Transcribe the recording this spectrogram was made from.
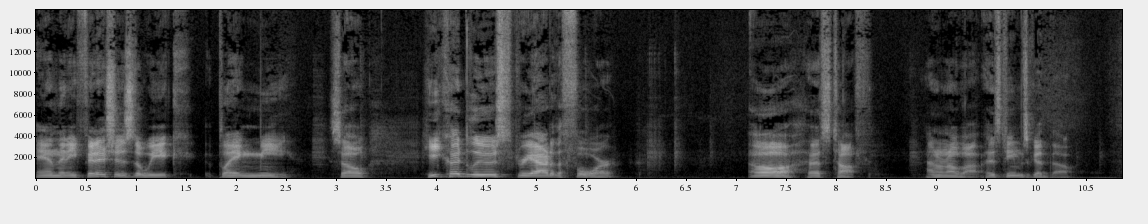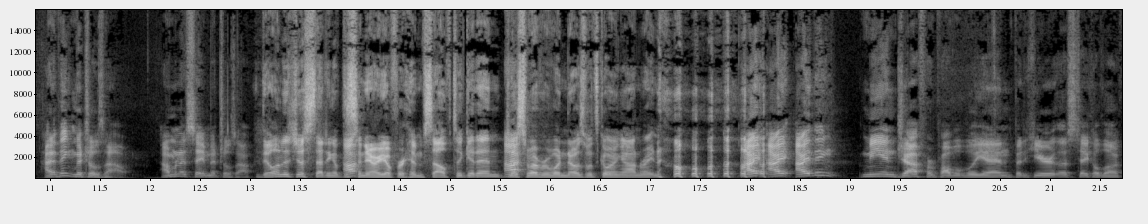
and then he finishes the week playing me. So he could lose three out of the four. Oh, that's tough. I don't know about his team's good though. I think Mitchell's out. I'm gonna say Mitchell's out. Dylan is just setting up the I- scenario for himself to get in, just so everyone knows what's going on right now. I, I, I think me and Jeff are probably in, but here, let's take a look.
